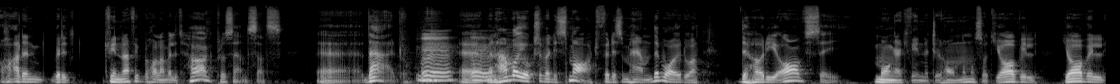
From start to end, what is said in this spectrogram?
hade en väldigt, kvinnorna fick behålla en väldigt hög procentsats eh, där. Då. Eh, Men han var ju också väldigt smart, för det som hände var ju då att det hörde ju av sig många kvinnor till honom och sa att jag vill, jag vill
